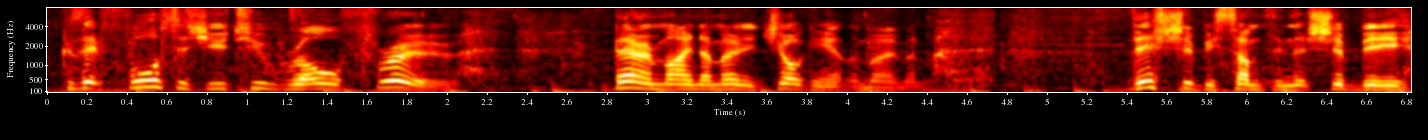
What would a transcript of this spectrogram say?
because it forces you to roll through. Bear in mind, I'm only jogging at the moment. This should be something that should be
